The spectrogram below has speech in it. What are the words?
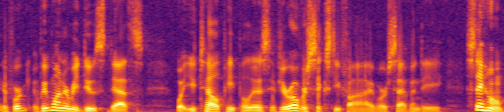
if, we're, if we want to reduce deaths, what you tell people is if you're over 65 or 70, stay home.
